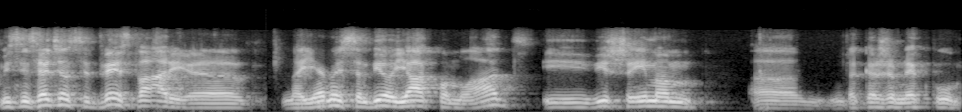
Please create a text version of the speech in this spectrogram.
mislim, sećam se dve stvari. E, na jednoj sam bio jako mlad i više imam, da kažem, neku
